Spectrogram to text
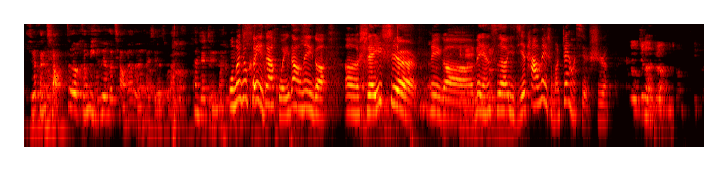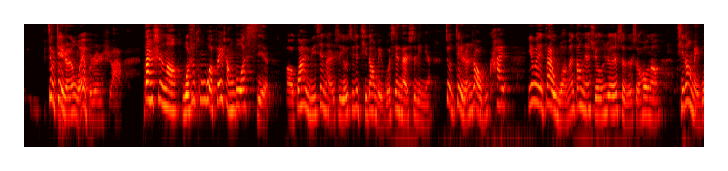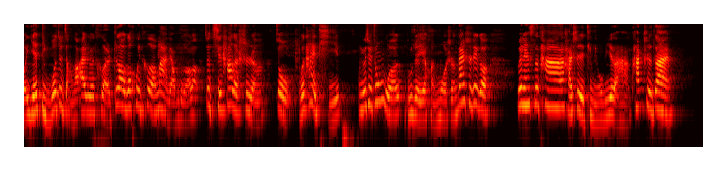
其实很巧，这个很敏锐和巧妙的人才写得出来，看起来简单。我们就可以再回到那个。呃，谁是那个威廉斯，以及他为什么这样写诗？嗯，这个很重要。你说，就这人我也不认识啊，但是呢，我是通过非常多写呃关于现代诗，尤其是提到美国现代诗里面，就这个人绕不开。因为在我们当年学文学史的时候呢，提到美国也顶多就讲到艾略特，知道个惠特曼了不得了，就其他的诗人就不太提，尤其中国读者也很陌生。但是这个威廉斯他还是挺牛逼的啊，他是在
